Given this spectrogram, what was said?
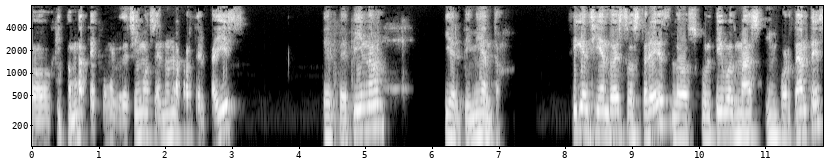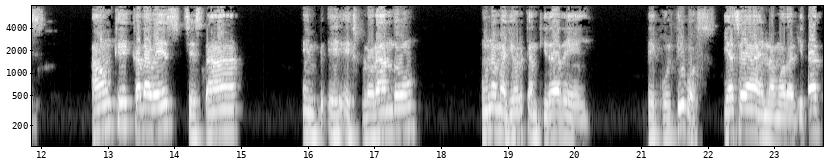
o jitomate, como lo decimos en una parte del país, el pepino y el pimiento. Siguen siendo estos tres los cultivos más importantes, aunque cada vez se está em, eh, explorando una mayor cantidad de, cultivos, ya sea en la modalidad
